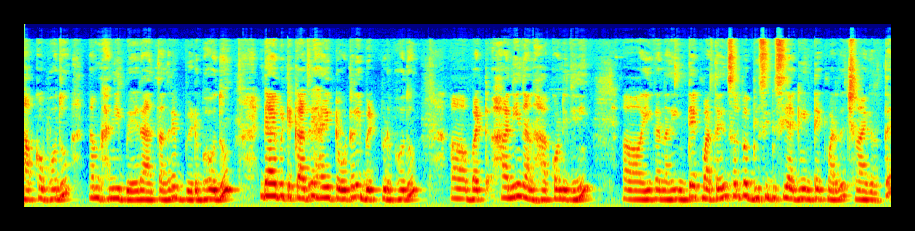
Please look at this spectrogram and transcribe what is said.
ಹಾಕೋಬಹುದು. ನಮ್ಗೆ ಹನಿ ಬೇಡ ಅಂತಂದರೆ ಬಿಡ್ಬೋದು ಡಯಾಬಿಟಿಕ್ ಆದರೆ ಹನಿ ಟೋಟಲಿ ಬಿಟ್ಬಿಡ್ಬೋದು ಬಟ್ ಹನಿ ನಾನು ಹಾಕ್ಕೊಂಡಿದ್ದೀನಿ ಈಗ ನಾನು ಇಂಟೇಕ್ ಮಾಡ್ತಾಯಿದ್ದೀನಿ ಸ್ವಲ್ಪ ಬಿಸಿ ಬಿಸಿಯಾಗಿ ಇಂಟೇಕ್ ಮಾಡಿದ್ರೆ ಚೆನ್ನಾಗಿರುತ್ತೆ.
